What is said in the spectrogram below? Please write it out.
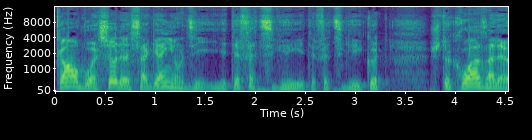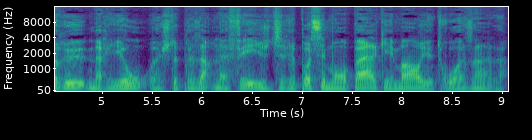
quand on voit ça, là, sa gang, on dit, il était fatigué, il était fatigué. Écoute, je te croise dans la rue, Mario, euh, je te présente ma fille, je dirais pas c'est mon père qui est mort il y a trois ans, là.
